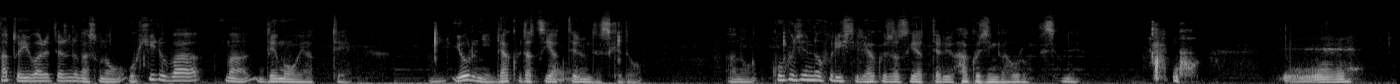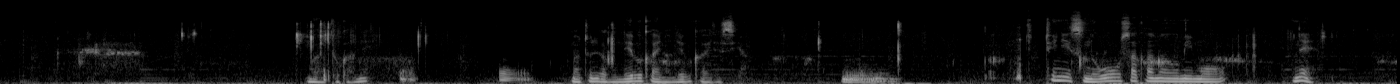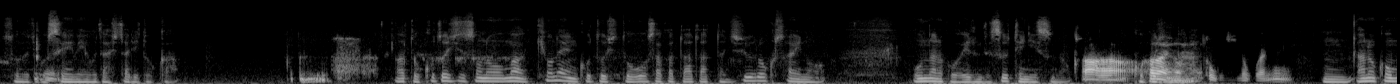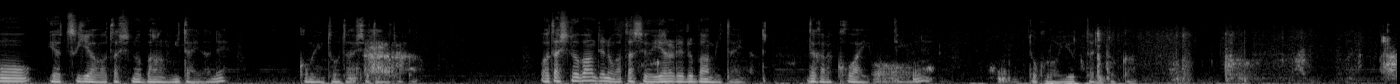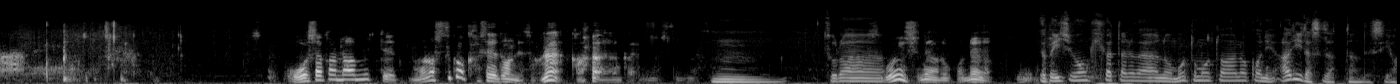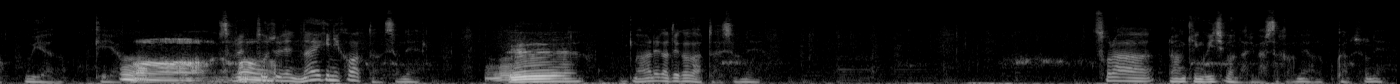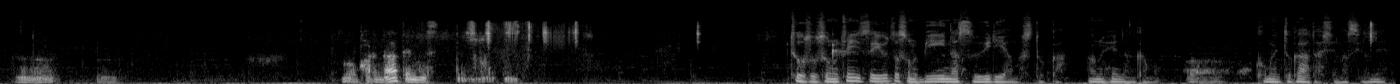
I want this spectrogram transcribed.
あと言われてるのが、そのお昼は、まあ、デモをやって、夜に略奪やってるんですけど、あの、黒人のふりして略奪やってる白人がおるんですよね。ええまあ、とかね。まあ、とにかく根深いのは根深いですよ。うん、テニスの大阪の海も、ね、そういうとこ声明を出したりとか、あと今年その、まあ去年今年と大阪と当たった16歳の女の子がいるんです、テニスの。ああ、黒人がね。はいね。うん、あの子も、いや、次は私の番みたいなね、コメントを出してたりとか。私の番っていうのは私がやられる番みたいな。だから怖いっていうね、ところを言ったりとか。大阪の網ってものすごい稼いどんですよね。なんかうん。そら、すごいですね、あの子ね。やっぱり一番大きかったのが、あの、もともとあの子にアディダスだったんですよ、ウィアの契約あそれに途中でナイキに変わったんですよね。へえ。まあ、あれがでかかったですよね。そら、ランキング一番になりましたからね、あの彼女ね。うん。な、テニスって。そうそう、そのテニスで言うと、そのビーナス・ウィリアムスとか、あの辺なんかも、コメントが出してますよね。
